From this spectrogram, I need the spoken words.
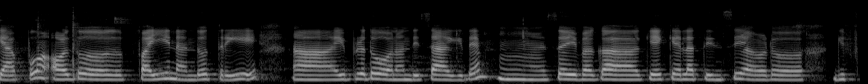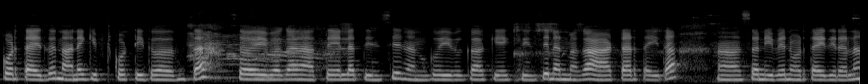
ಗ್ಯಾಪು ಅವಳದು ಫೈ ನಂದು ತ್ರೀ ಇಬ್ಬರದ್ದು ಒಂದೊಂದು ದಿವಸ ಆಗಿದೆ. ಸೊ ಇವಾಗ ಕೇಕ್ ಎಲ್ಲ ತಿನ್ನಿಸಿ ಅವಳು ಗಿಫ್ಟ್ ಕೊಡ್ತಾಯಿದ್ಲು ನಾನೇ ಗಿಫ್ಟ್ ಕೊಟ್ಟಿದ್ದು ಅಂತ. ಸೊ ಇವಾಗ ಅತ್ತೆ ಎಲ್ಲ ತಿನ್ನಿಸಿ ನನಗೂ ಇವಾಗ ಕೇಕ್ ತಿನ್ನಿಸಿ ನನ್ನ ಮಗ ಆಟ ಆಡ್ತಾಯಿದ್ದ ಸೊ ನೀವೇ ನೋಡ್ತಾ ಇದ್ದೀರಲ್ಲ?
